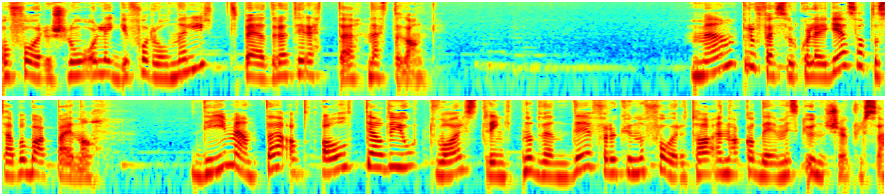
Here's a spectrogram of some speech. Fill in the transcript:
og foreslo å legge forholdene litt bedre til rette neste gang. Men professorkollegiet satte seg på bakbeina. De mente at alt de hadde gjort, var strengt nødvendig for å kunne foreta en akademisk undersøkelse.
